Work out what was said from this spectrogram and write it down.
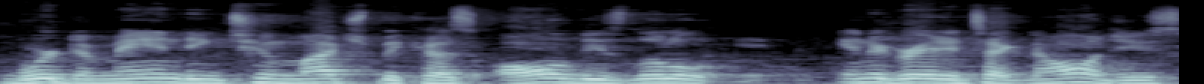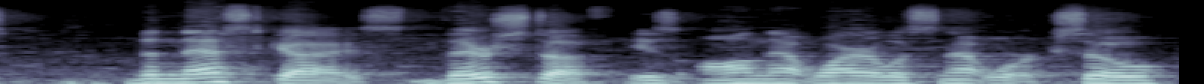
We're demanding too much because all of these little integrated technologies, the Nest guys, their stuff is on that wireless network. So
